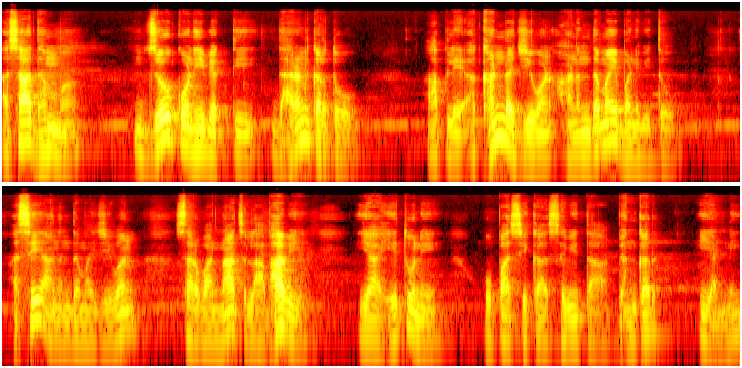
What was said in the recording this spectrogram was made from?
असा धम्म जो कोणी व्यक्ती धारण करतो आपले अखंड जीवन आनंदमय बनवितो. असे आनंदमय जीवन सर्वांनाच लाभावे या हेतूने उपासिका सविता भ्यंकर यांनी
